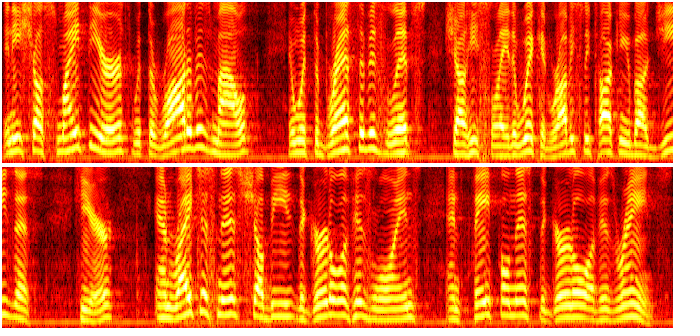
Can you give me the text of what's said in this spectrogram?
And he shall smite the earth with the rod of his mouth, and with the breath of his lips shall he slay the wicked. We're obviously talking about Jesus here. And righteousness shall be the girdle of his loins, and faithfulness the girdle of his reins.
